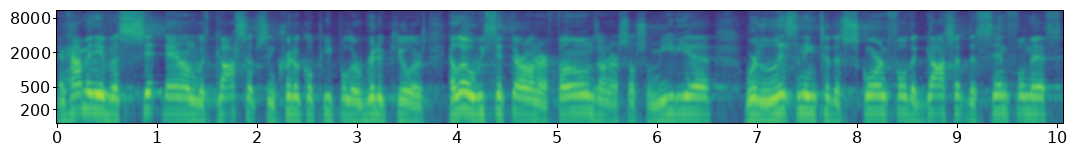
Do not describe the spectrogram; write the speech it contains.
And how many of us sit down with gossips and critical people or ridiculers? Hello, we sit there on our phones, on our social media. We're listening to the scornful, the gossip, the sinfulness,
